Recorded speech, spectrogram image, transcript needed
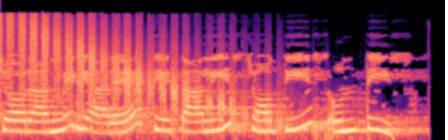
चौरानवे ग्यारह तैतालीस चौंतीस उनतीस।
